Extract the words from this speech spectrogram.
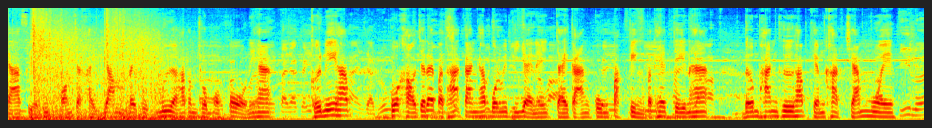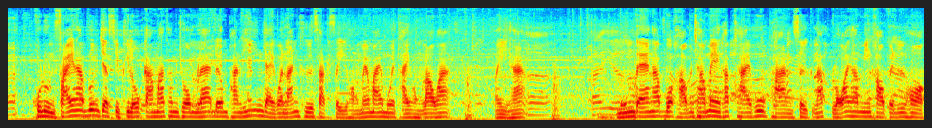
ญาเสือที่พร้อมจะขย่ำได้ทุกเมื่อครับท่านชมโอ้โหนี่ฮะคืนนี้ครับพวกเขาจะได้ปะทะกันครับบนเวทีใหญ่ในใจกลางกรุงปักกิ่งประเทศจีนนะฮะเดิมพันคือครับเข็มขัดแชมป์มวยคุรุนไฟนะครับรุ่น 70 กิโลกรัมครับท่านชม และเดิมพันที่ยิ่งใหญ่กว่านั้นคือศักดิ์ศรีของแม่ไม้มวยไทยของเราฮะนี่ฮะมุมแดงครับบัวขาวเป็นชาวเมฆครับชายผู้ผ่านศึกนับร้อยครับมีเข่าเป็นหอก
